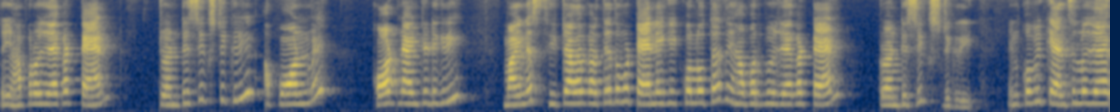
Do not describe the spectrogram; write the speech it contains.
तो यहाँ पर हो जाएगा tan, twenty six degree upon में cot ninety degree minus theta अगर करते हैं तो वो टेन एक इक्वल होता है तो यहाँ पर भी हो जाएगा टेन, ट्वेंटी सिक्स डिग्री। इनको भी कैंसिल हो जाए,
